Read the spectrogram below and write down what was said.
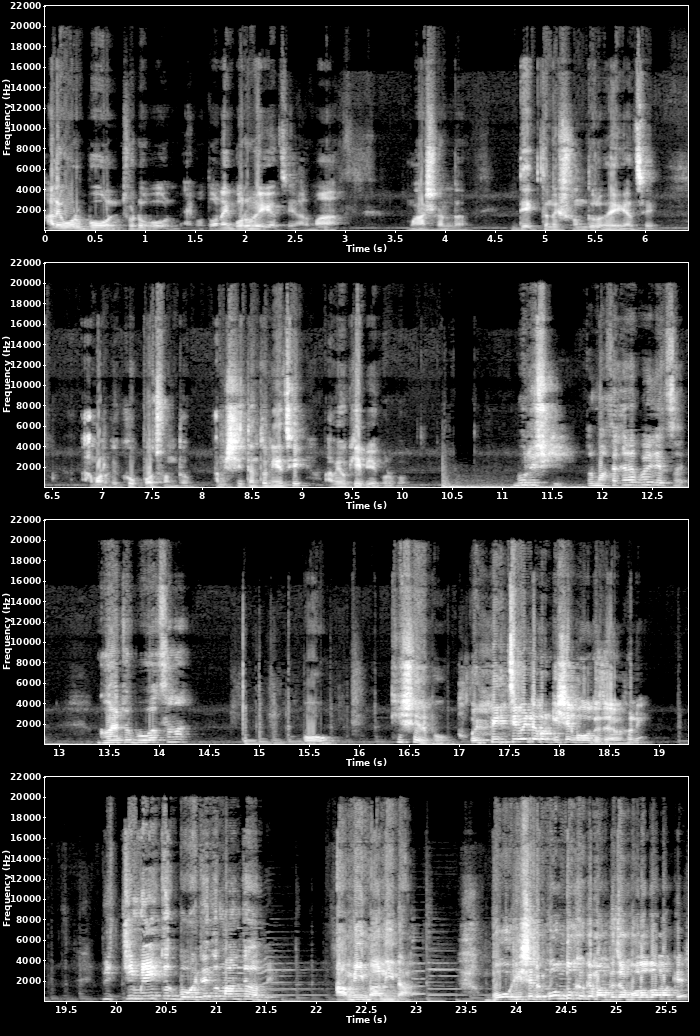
আরে ওর বোন ছোট বোন। এখন তো অনেক বড় হয়ে গেছে। আর মা? মাশাল্লাহ দেখতে অনেক সুন্দর হয়ে গেছে। আমার ওকে খুব পছন্দ। আমি সিদ্ধান্ত নিয়েছি আমি ওকেই বিয়ে করব। বলিস কি? তোর মাথা খারাপ হয়ে গেছে? ঘরে তোর বউ আছে না? বউ? কিসের বউ? ওই পিচ্ছি মেয়েটা আবার কিসের বউ হতে চাই শুনি? পিচ্ছি মেয়ে তোর বউ এটাই তোর মানতে হবে। আমি মানি না। বউ হিসেবে কোন দুঃখকে মানতে চাও বলো তো আমাকে?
